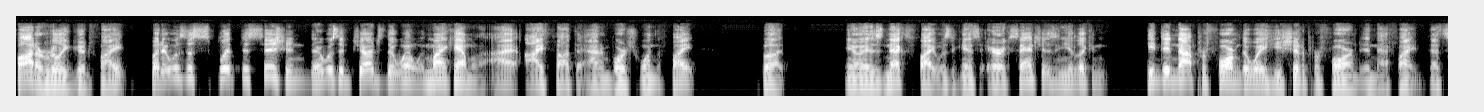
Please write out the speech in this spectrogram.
fought a really good fight, but it was a split decision. There was a judge that went with Mike Hamel. I, I thought that Adam Borics won the fight, but you know, his next fight was against Eric Sanchez, and you're looking he did not perform the way he should have performed in that fight. That's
